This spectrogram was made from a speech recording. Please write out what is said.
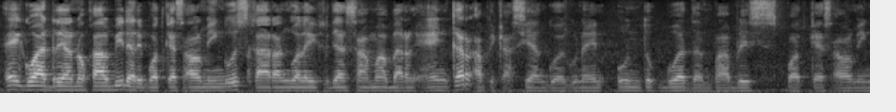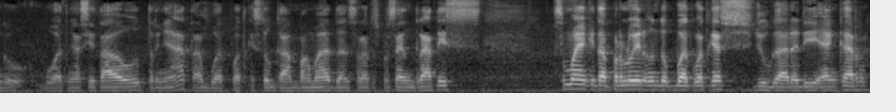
Eh, gua Adriano Kalbi dari podcast Al Minggu. Sekarang gua lagi kerja sama bareng Anchor, aplikasi yang gua gunain untuk buat dan publish podcast Al Minggu. Buat ngasih tahu, ternyata buat podcast itu gampang banget dan 100% gratis. Semua yang kita perluin untuk buat podcast juga ada di Anchor,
